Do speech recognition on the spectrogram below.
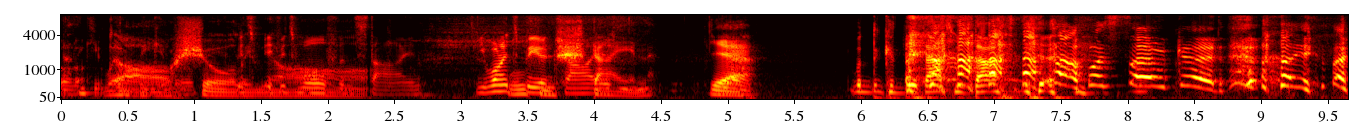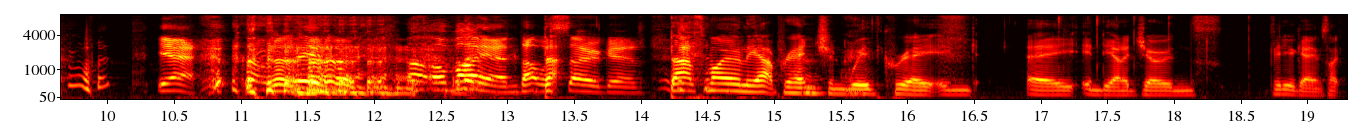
I think it will Oh, be. surely If, if it's. Wolfenstein, you want it to be Uncharted. Wolfenstein. Yeah. But the- that's that. that was so good. yeah, that was really- on my end, that was That- so good. that's my only apprehension with creating a Indiana Jones video game. It's like,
